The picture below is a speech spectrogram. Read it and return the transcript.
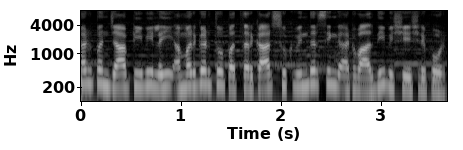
ਹਰ ਪੰਜਾਬ ਟੀਵੀ ਲਈ ਅਮਰਗੜ੍ਹ ਤੋਂ ਪੱਤਰਕਾਰ ਸੁਖਵਿੰਦਰ ਸਿੰਘ ਅਟਵਾਲ ਦੀ ਵਿਸ਼ੇਸ਼ ਰਿਪੋਰਟ।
